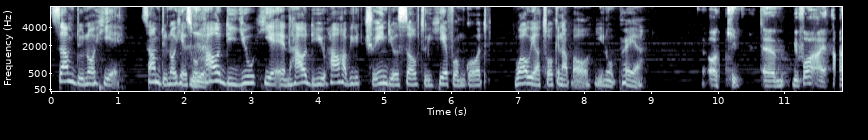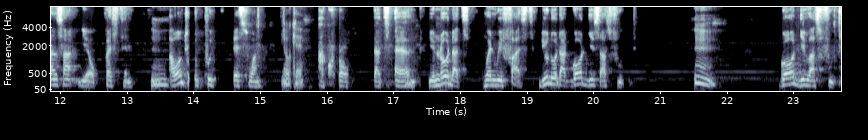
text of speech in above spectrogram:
some do not hear some do not hear so yeah. how do you hear and how do you how have you trained yourself to hear from god while we are talking about you know prayer okay um, before i answer your question mm. i want to put this one okay across that um, you know that when we fast do you know that god gives us food mm. god gives us food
